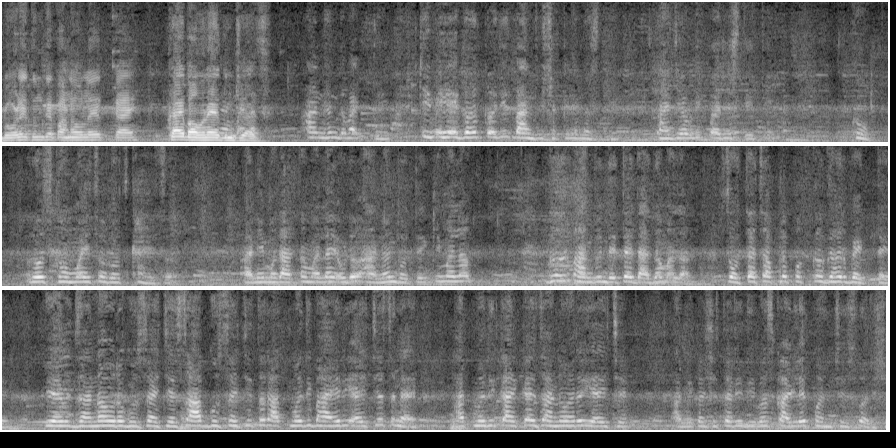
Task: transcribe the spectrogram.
डोळे तुमचे पाणवले काय? काय भावना आहे तुमची आज? आनंद वाटते की मी हे घर कधीच बांधू शकले नसते. माझी एवढी परिस्थिती खूप. रोज कमवायचं रोज खायचं. आणि मग आता मला एवढं आनंद होते की मला घर बांधून देते दादा मला. स्वतःचं आपलं पक्क घर भेटतंय. हे जनावरं घुसायचे साप घुसायची तर आतमध्ये बाहेर यायचेच नाही. आतमध्ये काय काय जनावरं यायचे. आम्ही कसे तरी दिवस काढले पंचवीस वर्ष.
